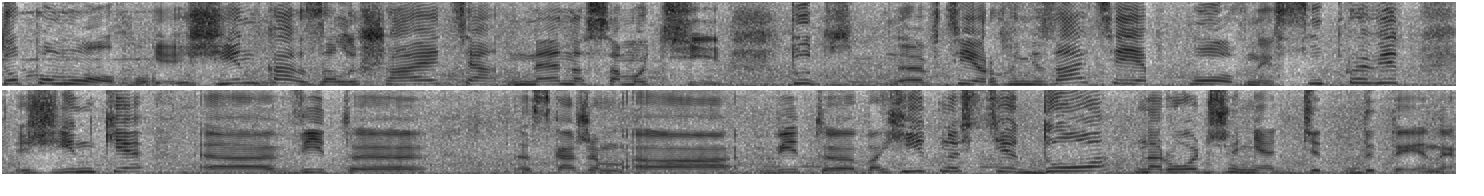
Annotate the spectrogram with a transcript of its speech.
допомогу. Жінка залишається не на самоті. Тут е, в цій організації є повний супровід жінки е, від. е, Скажімо, е, від вагітності до народження дитини.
